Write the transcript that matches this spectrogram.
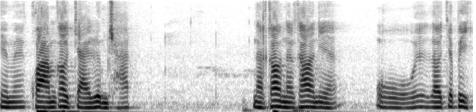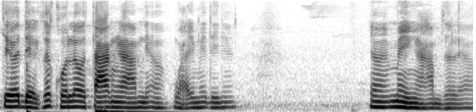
เห็นไหมความเข้าใจเริ่มชัดนะเข้านะเข้าเนี่ย โอ้เราจะไปเจอเด็กสักคนแล้วตางามเนี่ยไหวไหมทีเนี้ยยังไม่งามซะแล้ว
